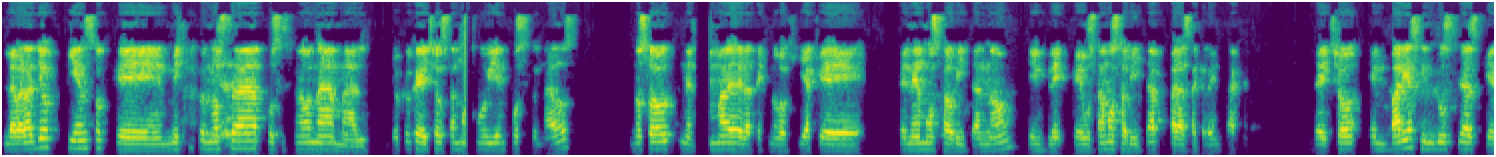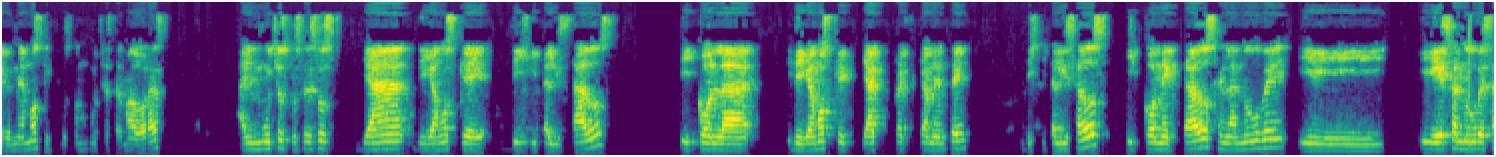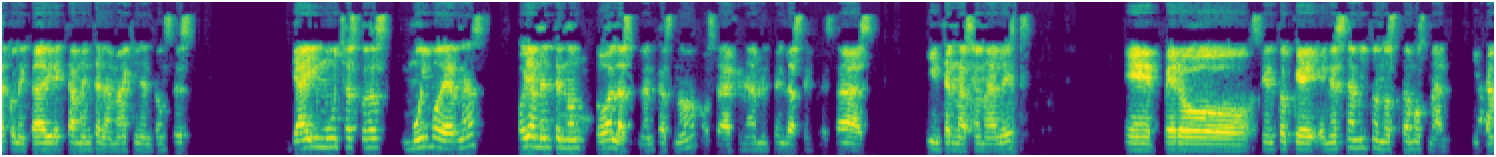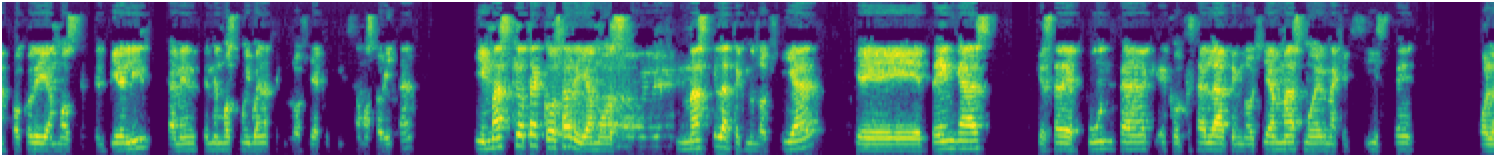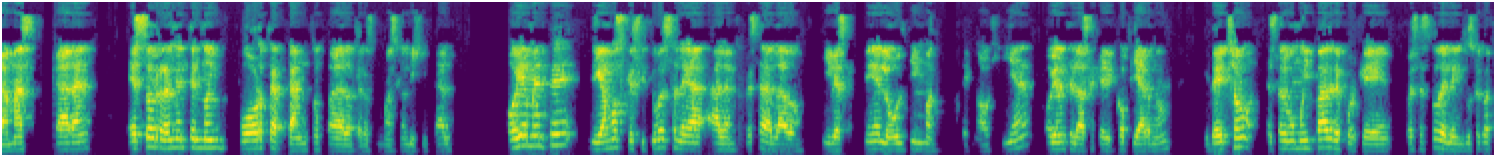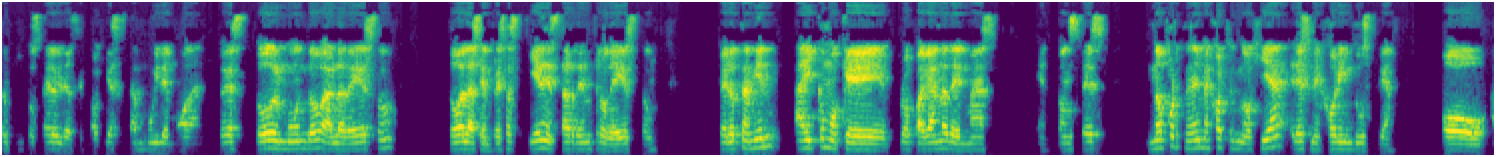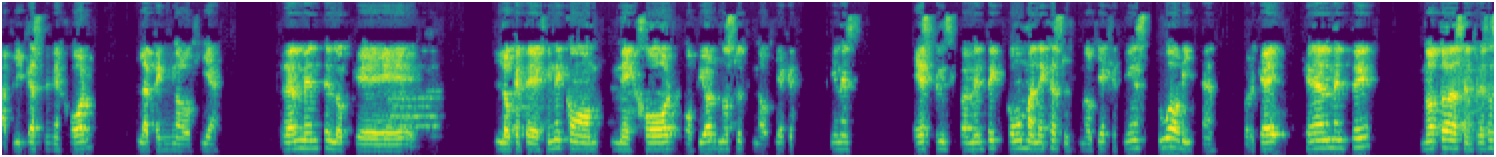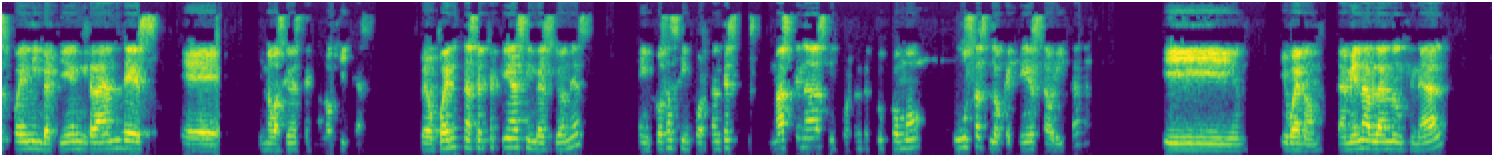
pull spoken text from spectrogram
La verdad yo pienso que México no está posicionado nada mal. Yo creo que de hecho estamos muy bien posicionados, no solo en el tema de la tecnología que tenemos ahorita, ¿no? Que, que usamos ahorita para sacar ventaja. De hecho, en varias industrias que tenemos, incluso muchas armadoras, hay muchos procesos ya, digamos que digitalizados y con la, digamos que ya prácticamente digitalizados y conectados en la nube y, y esa nube está conectada directamente a la máquina. Entonces, ya hay muchas cosas muy modernas. Obviamente no todas las plantas, ¿no? O sea, generalmente en las empresas internacionales, eh, pero siento que en ese ámbito no estamos mal. Y tampoco, digamos, en Pirelli también tenemos muy buena tecnología que utilizamos ahorita. Y más que otra cosa, digamos, más que la tecnología que tengas, que sea de punta, que, que sea la tecnología más moderna que existe o la más cara, eso realmente no importa tanto para la transformación digital. Obviamente, digamos que si tú vas a la, a la empresa de al lado y ves que tiene lo último tecnología, obviamente la vas a querer copiar, ¿no? De hecho, es algo muy padre porque pues esto de la industria 4.0 y las tecnologías está muy de moda. Entonces, todo el mundo habla de eso, todas las empresas quieren estar dentro de esto, pero también hay como que propaganda de más. Entonces, no por tener mejor tecnología, eres mejor industria o aplicas mejor la tecnología. Realmente lo que, lo que te define como mejor o peor no es la tecnología que tienes, es principalmente cómo manejas la tecnología que tienes tú ahorita, porque generalmente no todas las empresas pueden invertir en grandes eh, innovaciones tecnológicas, pero pueden hacer pequeñas inversiones en cosas importantes. Más que nada es importante tú cómo usas lo que tienes ahorita. Y, y bueno, también hablando en general,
